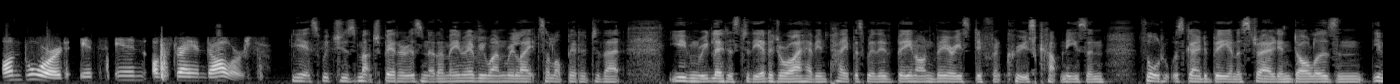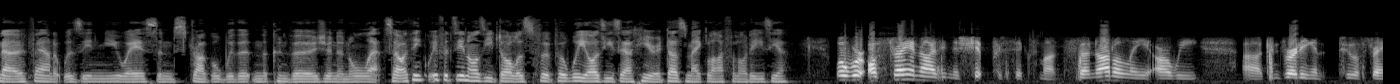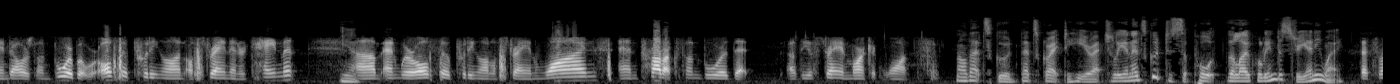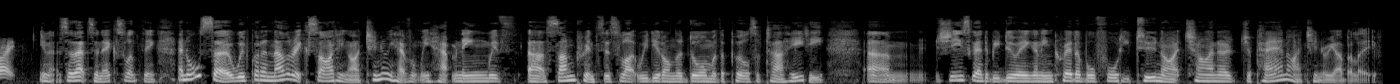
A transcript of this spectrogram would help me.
on board, it's in Australian dollars. Yes, which is much better, isn't it? I mean, everyone relates a lot better to that. You even read letters to the editor I have in papers where they've been on various different cruise companies and thought it was going to be in Australian dollars and, you know, found it was in US and struggled with it and the conversion and all that. So I think if it's in Aussie dollars for, for we Aussies out here, it does make life a lot easier. Well, we're Australianizing the ship for six months. So not only are we uh, converting it to Australian dollars on board, but we're also putting on Australian entertainment. Yeah. Um, and we're also putting on Australian wines and products on board that uh, the Australian market wants. Oh, that's good. That's great to hear, actually, and it's good to support the local industry anyway. That's right. You know, so that's an excellent thing. And also, we've got another exciting itinerary, haven't we, happening with uh, Sun Princess, like we did on the Dawn with the Pearls of Tahiti. Um, she's going to be doing an incredible 42 night China Japan itinerary, I believe.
